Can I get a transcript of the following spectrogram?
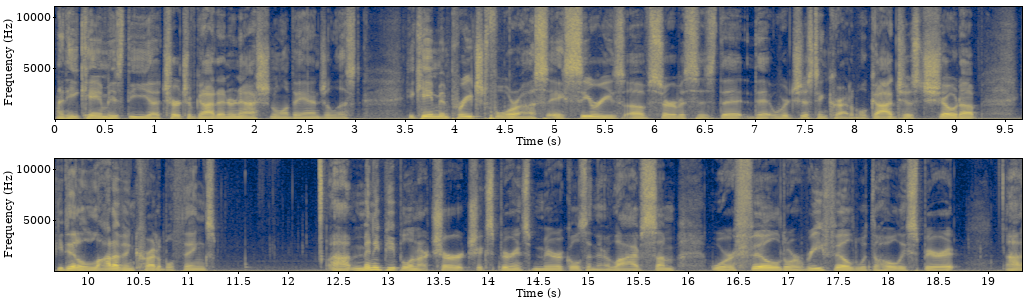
and he came. He's the uh, Church of God International Evangelist. He came and preached for us a series of services that that were just incredible. God just showed up. He did a lot of incredible things. Uh, many people in our church experienced miracles in their lives. Some were filled or refilled with the Holy Spirit. Uh,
